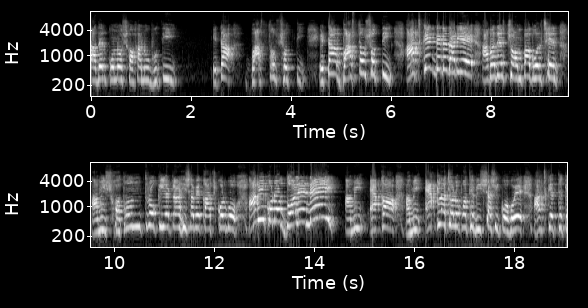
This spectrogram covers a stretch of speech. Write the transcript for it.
তাদের কোনো সহানুভূতি। এটা বাস্তব সত্যি, এটা বাস্তব সত্যি। আজকের ডেটে দাঁড়িয়ে আমাদের চম্পা বলছেন, আমি স্বতন্ত্র ক্রিয়েটার হিসাবে কাজ করব। আমি কোনো দলে নেই, আমি একা, আমি একলা চলো পথে বিশ্বাসী হয়ে আজকের থেকে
